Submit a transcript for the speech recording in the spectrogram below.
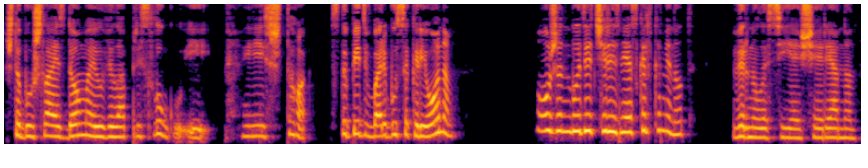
чтобы ушла из дома и увела прислугу. И... и что, вступить в борьбу с Акрионом? «Ужин будет через несколько минут», — вернулась сияющая Рианон.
